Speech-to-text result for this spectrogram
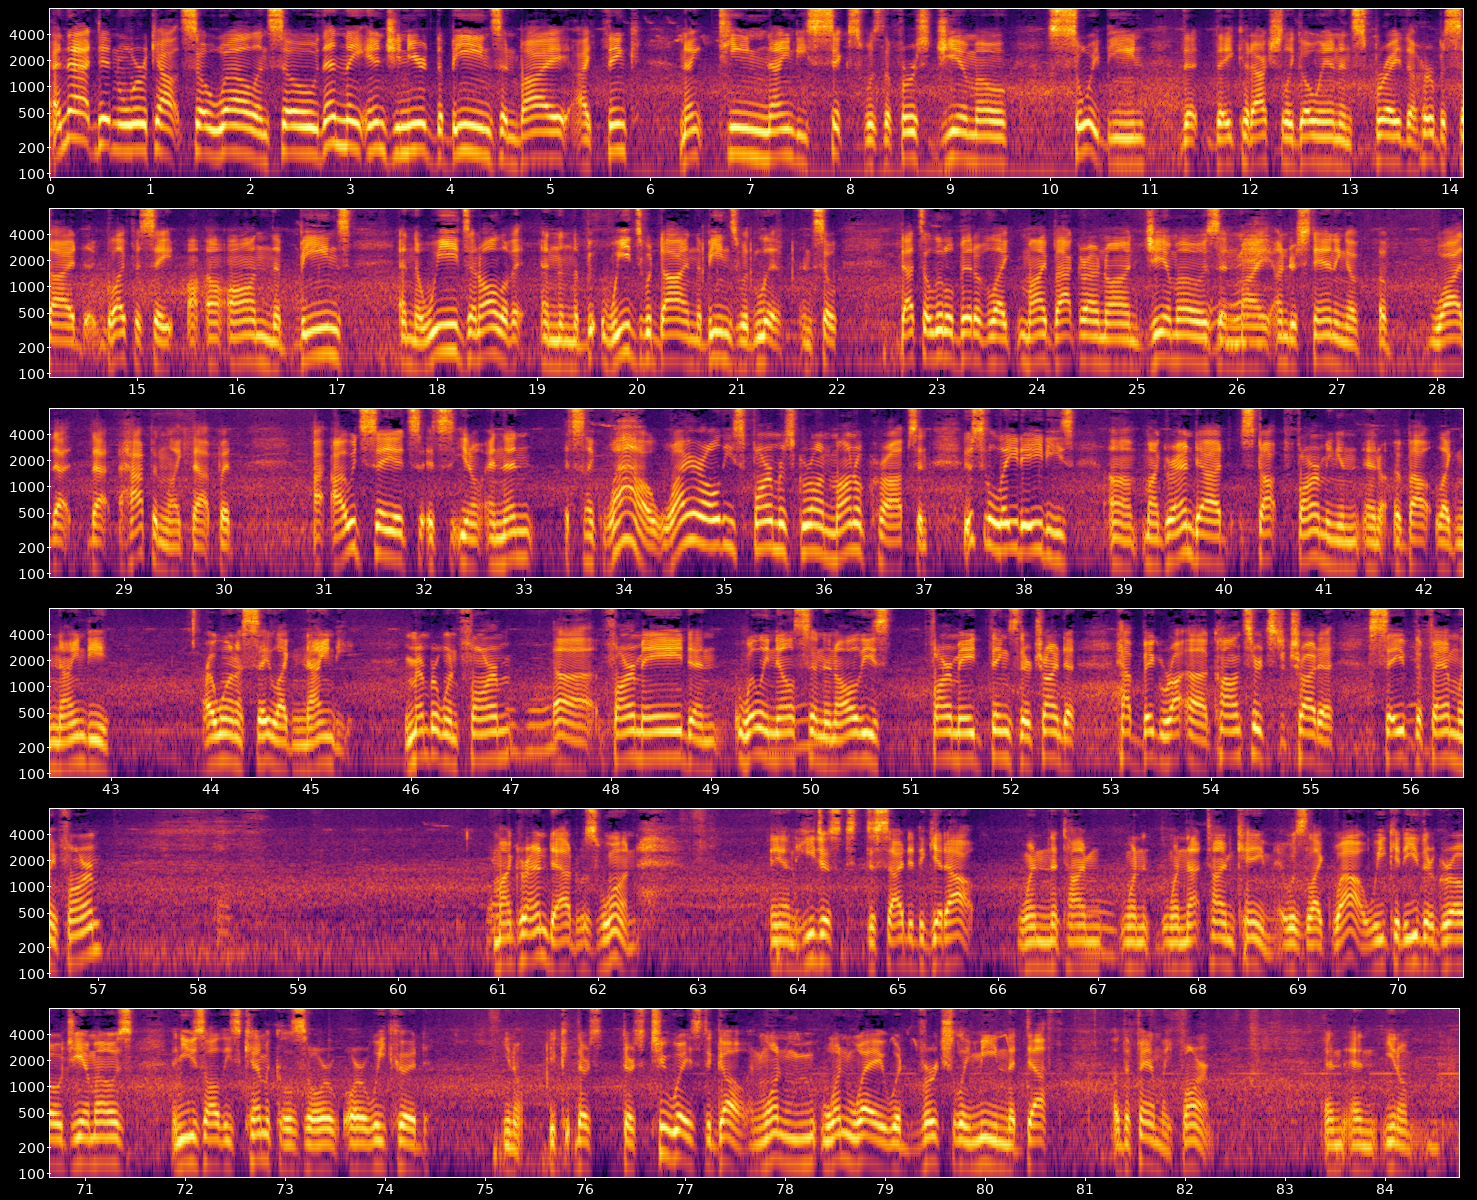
And that didn't work out so well and so then they engineered the beans and by i think 1996 was the first GMO soybean that they could actually go in and spray the herbicide glyphosate uh, uh, on the beans and the weeds and all of it, and then the weeds would die and the beans would live. And so that's a little bit of like my background on GMOs and my mm-hmm. understanding of, of why that, that happened like that. But I, I would say it's it's you know, and then it's like, wow, why are all these farmers growing monocrops? And this is the late 80s. um, my granddad stopped farming in, in about like 90 i want to say like 90 remember when farm mm-hmm. uh, farm aid and willie nelson mm-hmm. and all these farm aid things they're trying to have big uh, concerts to try to save yeah. the family farm yeah. my granddad was one and he just decided to get out when the time when when that time came. It was like wow we could either grow gmos and use all these chemicals or or we could you know there's there's two ways to go. And one one way would virtually mean the death of the family farm. And and you know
